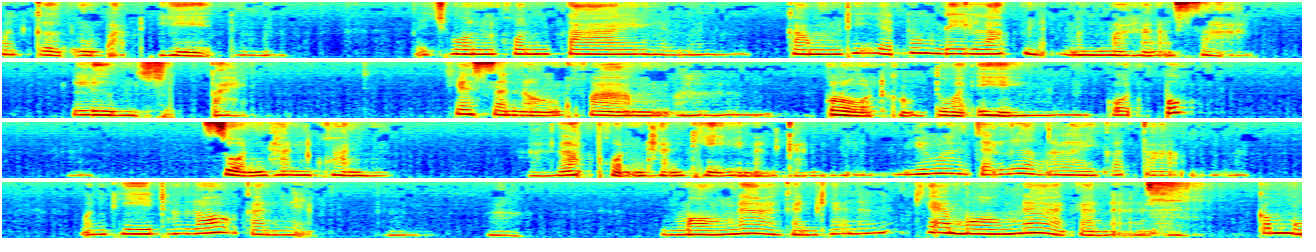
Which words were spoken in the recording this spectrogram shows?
มันเกิดอุบัติเหตุ ไปชนคนตายเห็นไหมกรรมที่จะต้องได้รับเนี่ยมันมหาศาลลืมคิดไป แค่สนองความโกรธของตัวเอง กดปุ๊บส่วนทันควัน รับผลทันทีเหมือนกัน ไม่ว่าจะเรื่องอะไรก็ตาม บางทีทะเลาะกันเนี่ยมองหน้ากันแค่นั้น แค่มองหน้ากันอะ ก็โม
